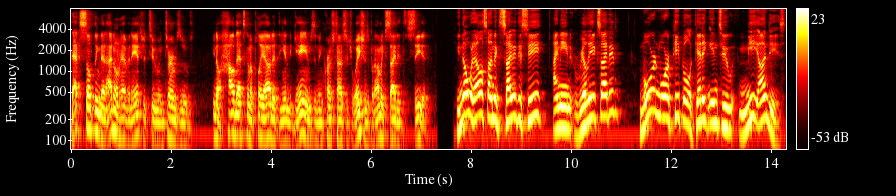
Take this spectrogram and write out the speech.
that's something that I don't have an answer to in terms of you know how that's going to play out at the end of games and in crunch time situations. But I'm excited to see it. You know what else I'm excited to see? I mean, really excited? More and more people getting into MeUndies.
